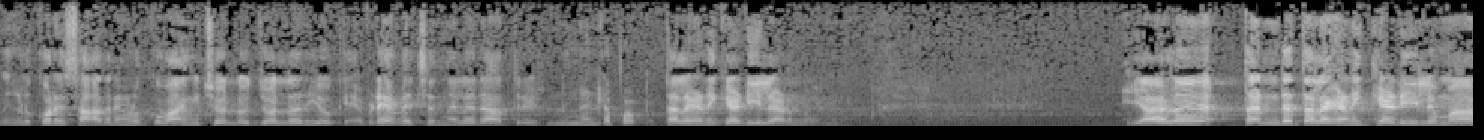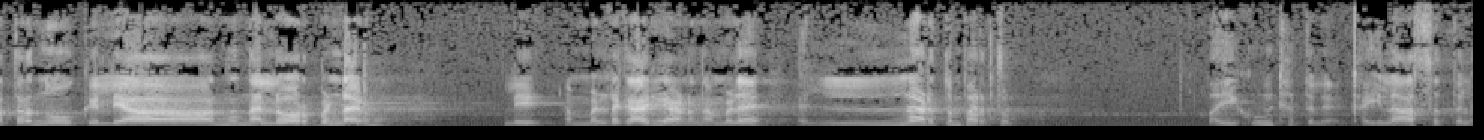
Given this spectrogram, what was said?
നിങ്ങൾ കുറെ സാധനങ്ങളൊക്കെ വാങ്ങിച്ചുവല്ലോ ജ്വല്ലറിയൊക്കെ. എവിടെ വെച്ചെന്നല്ല രാത്രി? നിങ്ങളുടെ തലകണിക്ക് അടിയിലാണെന്ന് തോന്നുന്നു. ഇയാൾ തന്റെ തലകണിക്ക് അടിയിൽ മാത്രം നോക്കില്ല എന്ന് നല്ല ഉറപ്പുണ്ടായിരുന്നു. അല്ലേ? നമ്മളുടെ കാര്യമാണ്. നമ്മൾ എല്ലായിടത്തും പരത്തും. വൈകുണ്ഠത്തിൽ കൈലാസത്തിൽ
